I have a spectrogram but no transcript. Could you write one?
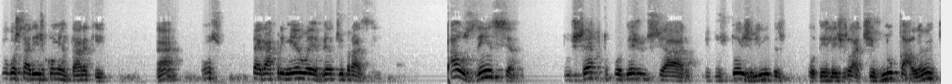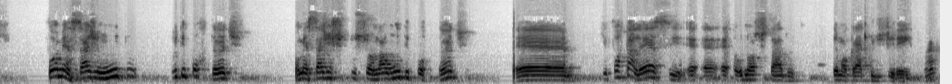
que eu gostaria de comentar aqui. Né? Vamos pegar primeiro o evento de Brasília. A ausência do chefe do Poder Judiciário e dos dois líderes do Poder Legislativo no palanque foi uma mensagem muito, muito importante, uma mensagem institucional muito importante é, que fortalece é, é, é o nosso Estado democrático de direito. Né?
